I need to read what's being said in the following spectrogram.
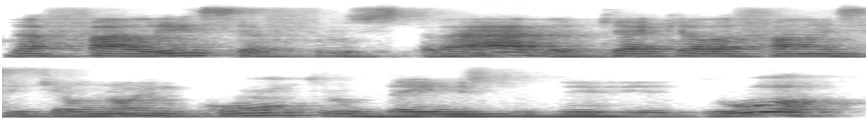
da falência frustrada, que é aquela falência que eu não encontro bens do devedor,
